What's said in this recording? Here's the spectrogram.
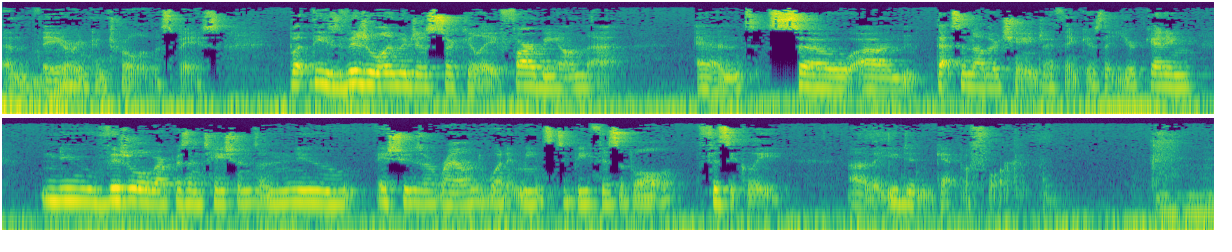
and they are in control of the space. But these visual images circulate far beyond that. And so um, that's another change, I think, is that you're getting new visual representations and new issues around what it means to be visible physically uh, that you didn't get before. Mm-hmm.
